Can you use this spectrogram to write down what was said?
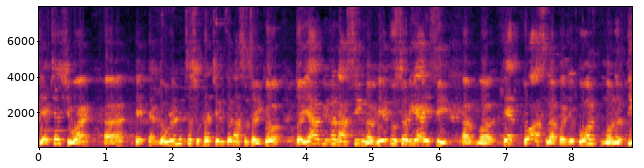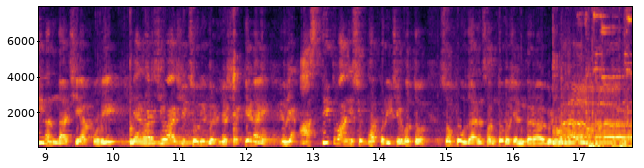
त्याच्याशिवाय अं, त्या गवळणीचं सुद्धा चिंतन असंच ऐक तया विन नासी नव्हे दुसरी आयसी त्या तो असला पाहिजे. कोण? मनती नंदाची या पोरी त्याच्याशिवाय अशी चोरी घडणं शक्य नाही. म्हणजे अस्तित्वाने सुद्धा परिचय होतो. सोपं उदाहरण सांगतो भजन करा विठ्ठल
